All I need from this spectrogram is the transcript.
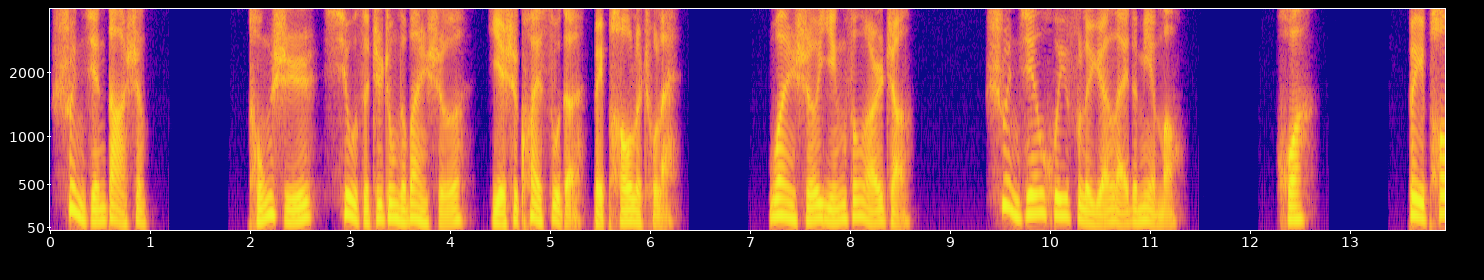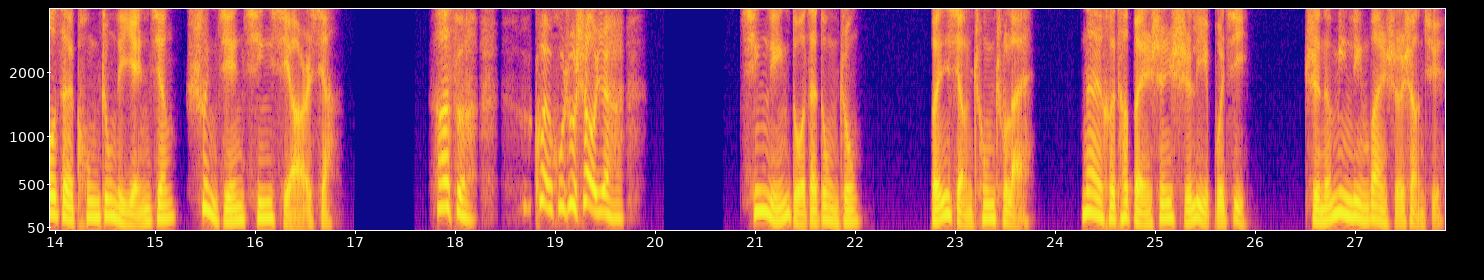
瞬间大盛，同时袖子之中的万蛇也是快速的被抛了出来。万蛇迎风而长，瞬间恢复了原来的面貌。花，被抛在空中的岩浆瞬间倾泻而下。阿泽，快护住少爷！青灵躲在洞中，本想冲出来，奈何他本身实力不济，只能命令万蛇上去。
